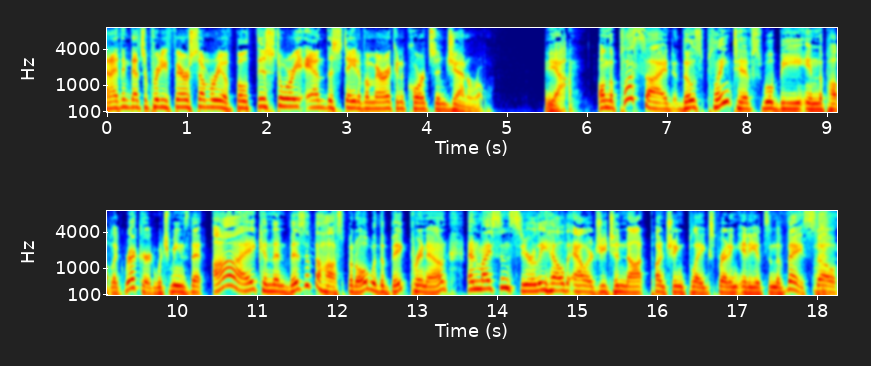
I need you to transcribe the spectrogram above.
And I think that's a pretty fair summary of both this story and the state of American courts in general. Yeah. On the plus side, those plaintiffs will be in the public record, which means that I can then visit the hospital with a big printout and my sincerely held allergy to not punching plague spreading idiots in the face. So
